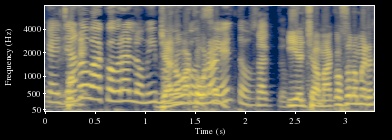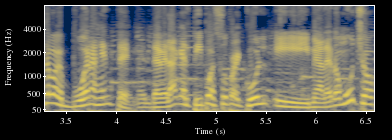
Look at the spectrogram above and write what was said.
Que él ya Porque no va a cobrar lo mismo ya en no un va a cobrar. concierto. Exacto. Y el chamaco se lo merece porque es buena gente. De verdad que el tipo es súper cool y me alegro mucho.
